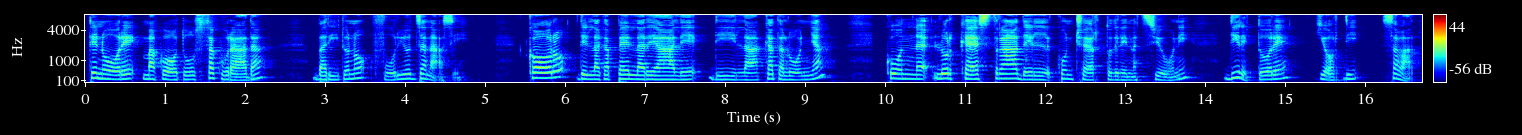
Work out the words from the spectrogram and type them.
Tenore Makoto Sakurada. Baritono Furio Zanasi. Coro della Cappella Reale di La Catalogna con l'orchestra del Concerto delle Nazioni, direttore Jordi Saval.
